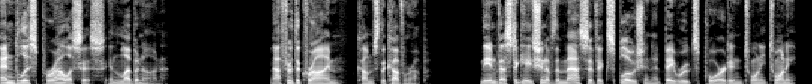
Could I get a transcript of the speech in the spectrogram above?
Endless paralysis in Lebanon. After the crime comes the cover up. The investigation of the massive explosion at Beirut's port in 2020,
